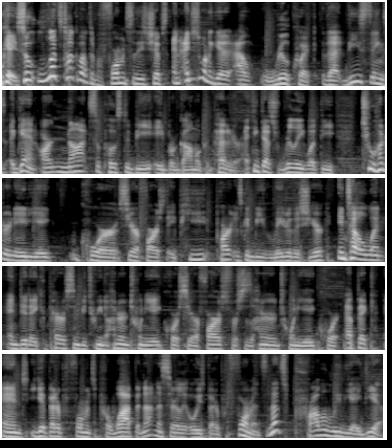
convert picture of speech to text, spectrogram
Okay, so let's talk about the performance of these chips, and I just want to get it out real quick that these things, again, are not supposed to be a Bergamo competitor. I think that's really what the 288 core Sierra Forest AP part is going to be later this year. Intel went and did a comparison between 128 core Sierra Forest versus 128 core EPYC, and you get better performance per watt, but not necessarily always better performance. And that's probably the idea.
